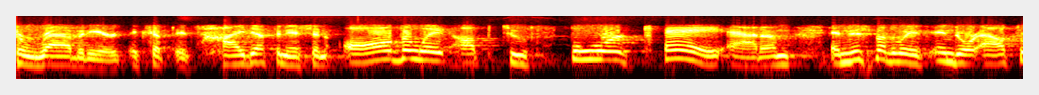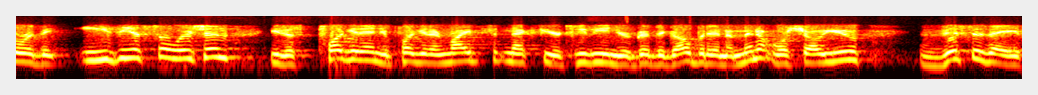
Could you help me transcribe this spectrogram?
to rabbit ears, except it's high definition all the way up to 4K, Adam. And this, by the way, is indoor outdoor. The easiest solution, you just plug it in, you plug it in right next to your TV, and you're good to go. But in a minute, we'll show you this is a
